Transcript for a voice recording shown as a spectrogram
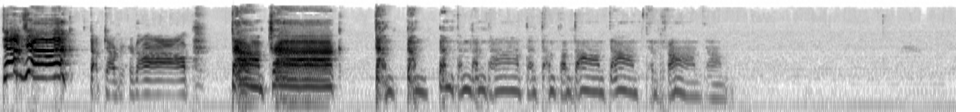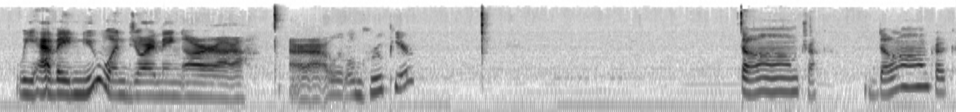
dump truck. Dump truck. Dump dump dump dump dump dump dump dump dump dump dump dump dump dump. We have a new one joining our uh, our, our little group here. Dump truck. Dump truck.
